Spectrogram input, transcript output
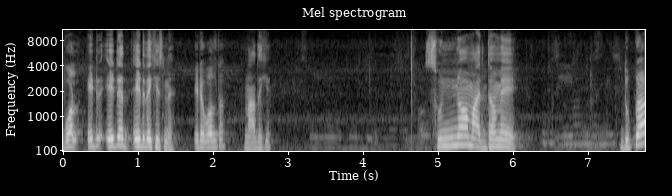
বল, এটা এটা এটা দেখিস না। এটা বলতো না দেখি। শূন্য মাধ্যমে। দুটা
